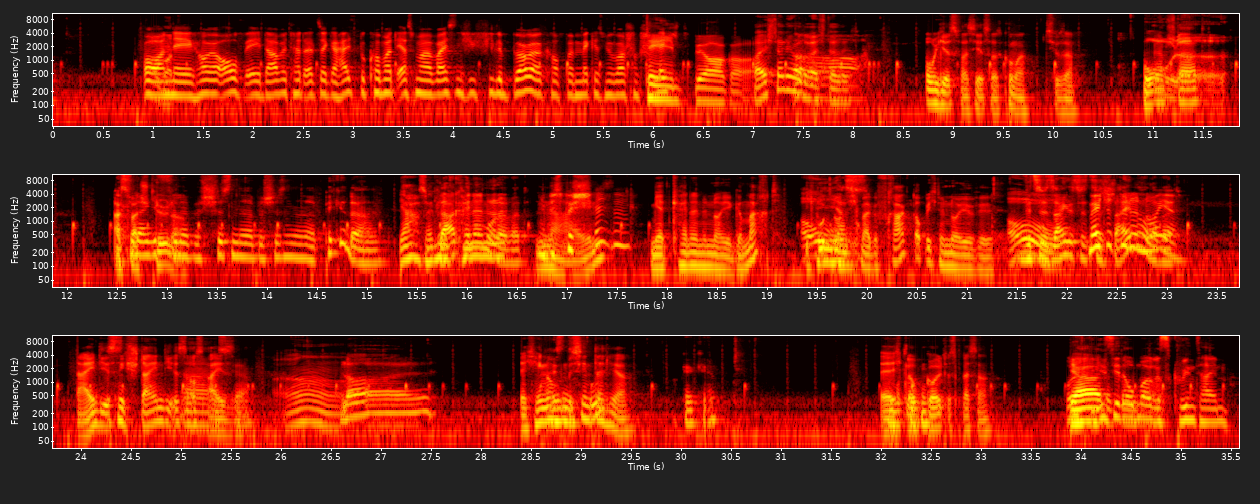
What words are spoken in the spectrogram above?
Oh, Gott. nee, hau ja auf, ey. David hat, als er Gehalt bekommen hat, erstmal weiß nicht, wie viele Burger gekauft beim Mac ist. Mir war schon Den schlecht. Burger. Dreistellig oder dreistellig? Oh, hier ist was, hier ist was. Guck mal, Start. Ach, Was für Quatsch, eigentlich für eine beschissene, beschissene Picke da? Ja, weil mir hat keiner eine... oder was? Du bist Nein, beschissen. mir hat keiner eine neue gemacht. Ich Oh, wurde noch yes. nicht mal gefragt, ob ich eine neue will. Oh. Willst du sagen, das ist jetzt Möchtest du Stein eine oder neue? was? Nein, die ist nicht Stein, die ist aus Ah, Eisen. klar. Oh. Lol. Ich hänge noch ein bisschen hinterher. Okay, okay. Äh, ich glaube. Gold ist besser. Und Ja, ihr da glaub oben eure. Screentime?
